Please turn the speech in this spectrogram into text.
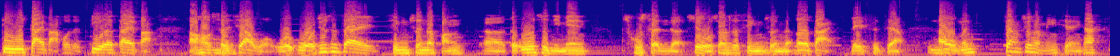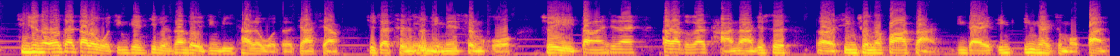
第一代吧，或者第二代吧。然后生下我，我我就是在新村的房呃的屋子里面出生的，所以我算是新村的二代，类似这样。那我们这样就很明显，你看新村的二代到了我今天，基本上都已经离开了我的家乡，就在城市里面生活。所以当然现在大家都在谈呐，就是呃新村的发展应该应应该怎么办？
